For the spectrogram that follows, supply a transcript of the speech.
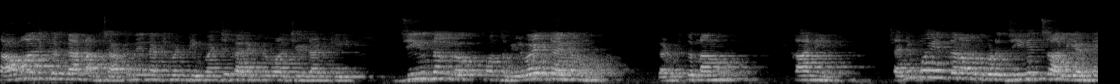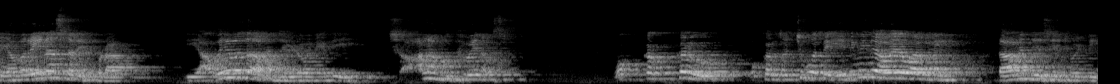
సామాజికంగా నాకు చేతనైనటువంటి మంచి కార్యక్రమాలు చేయడానికి జీవితంలో కొంత విలువైన టైంను గడుపుతున్నాను కానీ చనిపోయిన తర్వాత కూడా జీవించాలి అంటే ఎవరైనా సరే కూడా ఈ అవయవ దానం చేయడం అనేది చాలా ముఖ్యమైన అవసరం. ఒక్కొక్కరు ఒక్కరు చచ్చిపోతే ఎనిమిది అవయవాల్ని దానం చేసేటువంటి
